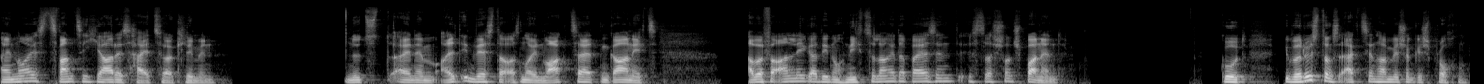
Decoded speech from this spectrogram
ein neues 20-Jahres-High zu erklimmen. Nützt einem Altinvestor aus neuen Marktzeiten gar nichts, aber für Anleger, die noch nicht so lange dabei sind, ist das schon spannend. Gut, über Rüstungsaktien haben wir schon gesprochen.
